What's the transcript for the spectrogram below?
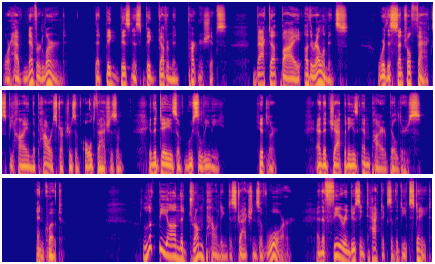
or have never learned that big business, big government partnerships, backed up by other elements, were the central facts behind the power structures of old fascism in the days of Mussolini, Hitler, and the Japanese empire builders. Look beyond the drum pounding distractions of war and the fear inducing tactics of the deep state,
